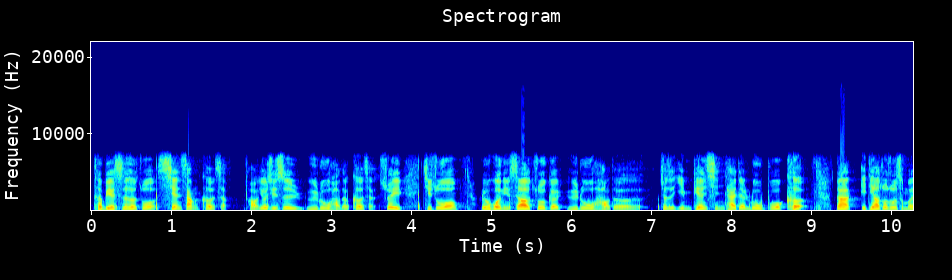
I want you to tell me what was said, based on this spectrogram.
特别适合做线上课程。好，尤其是预录好的课程，所以记住哦，如果你是要做个预录好的，就是影片形态的录播课，那一定要做出什么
